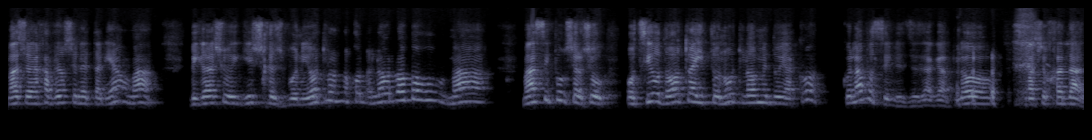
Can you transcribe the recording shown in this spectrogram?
מה, שהיה חבר של נתניהו? מה? בגלל שהוא הגיש חשבוניות לא נכון? לא, לא ברור. מה, מה הסיפור שלו? שהוא הוציא הודעות לעיתונות לא מדויקות? כולם עושים את זה, זה אגב, לא משהו חדש.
